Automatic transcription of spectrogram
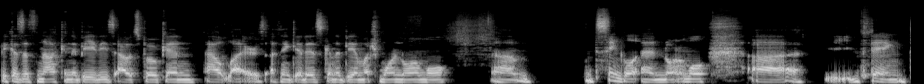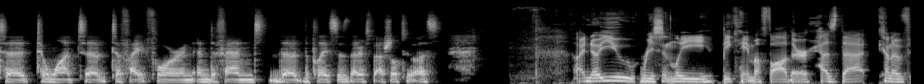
because it's not going to be these outspoken outliers. I think it is going to be a much more normal um, single and normal uh, thing to to want to to fight for and, and defend the the places that are special to us. I know you recently became a father. Has that kind of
